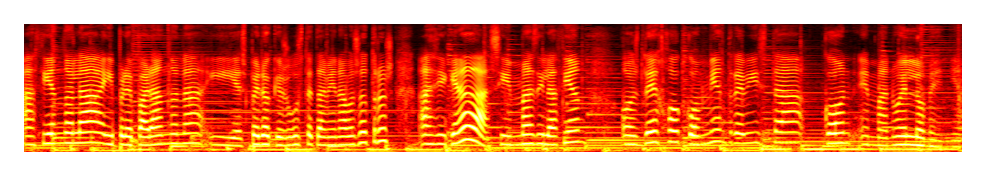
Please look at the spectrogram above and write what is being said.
haciéndola y preparándola y espero que os guste también a vosotros. Así que nada, sin más dilación, os dejo con mi entrevista con Emmanuel Lomeña.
